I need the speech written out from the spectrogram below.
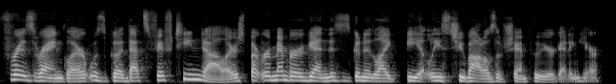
Frizz Wrangler was good. That's $15. But remember, again, this is going to like be at least two bottles of shampoo you're getting here.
